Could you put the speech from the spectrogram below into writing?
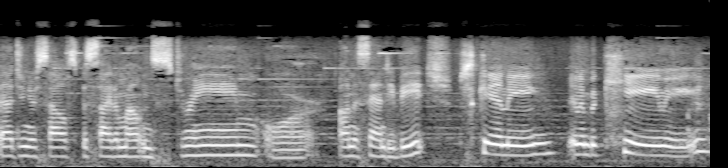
Imagine yourselves beside a mountain stream or on a sandy beach. Skinny, in a bikini.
